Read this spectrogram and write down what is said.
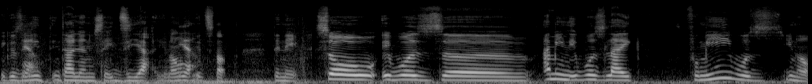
because Yeah. in Italian you say zia you know Yeah. it's not the name. So it was uh, I mean it was like for me was you know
